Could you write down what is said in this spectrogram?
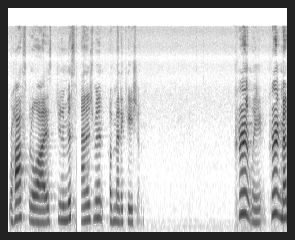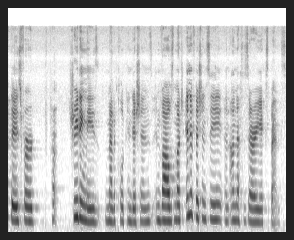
were hospitalized due to mismanagement of medication. Currently, current methods for treating these medical conditions involves much inefficiency and unnecessary expense,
